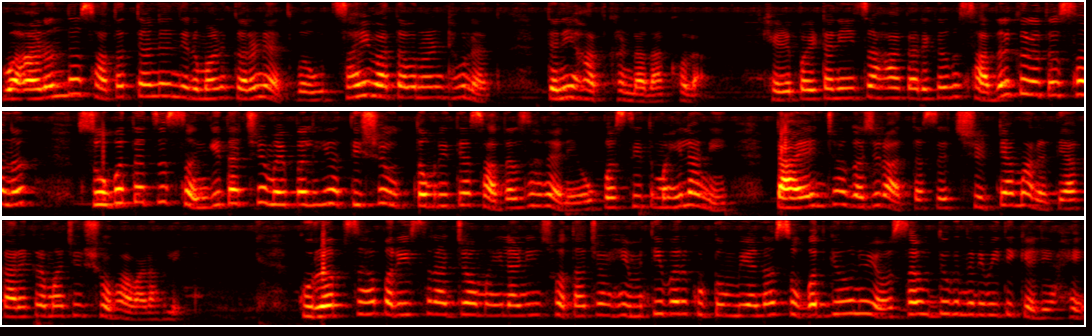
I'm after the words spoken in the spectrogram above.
व आनंद सातत्याने निर्माण करण्यात व उत्साही वातावरण ठेवण्यात त्यांनी हातखंडा दाखवला. खेळ पैठणीचा हा कार्यक्रम सादर करत असताना सोबतच संगीताची मैफल ही अतिशय उत्तमरित्या सादर झाल्याने उपस्थित महिलांनी टाळ्यांच्या गजरात तसेच शिट्ट्या मारत या कार्यक्रमाची शोभा वाढवली. कुरबसह परिसरात ज्या महिलांनी स्वतःच्या हिमतीवर कुटुंबियांना सोबत घेऊन व्यवसाय उद्योग निर्मिती केली आहे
